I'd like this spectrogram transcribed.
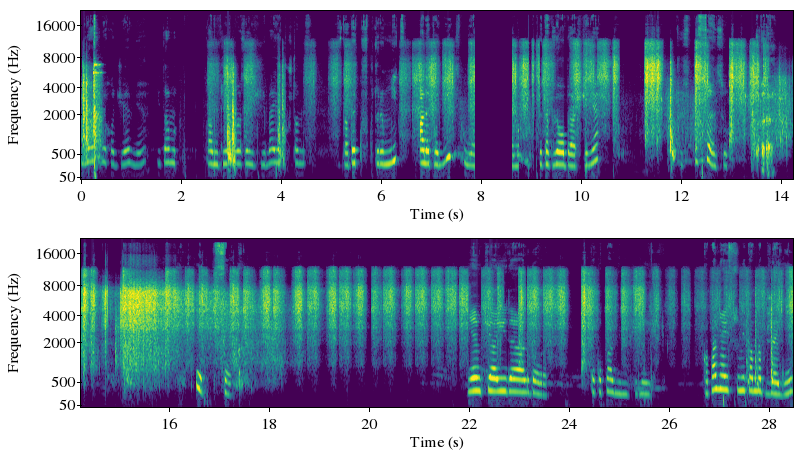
I ja sobie chodziłem, nie? I tam, tam gdzie znalazłem zimę, jest puszczany statek, w którym nic, ale to nic nie ma. Tak wyobraźcie, nie? To jest bez sensu. Ups, tak. Nie wiem, gdzie ja idę, ale dobra. Do kopalni musimy iść. Kopalnia jest w sumie tam na brzegu.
